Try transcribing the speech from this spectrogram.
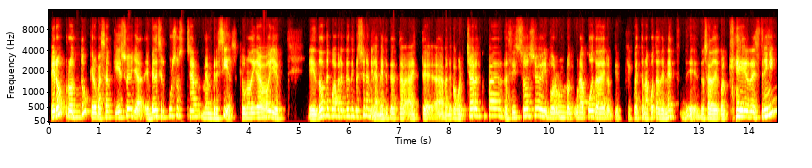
pero pronto quiero pasar que eso ya, en vez de ser cursos, sean membresías, que uno diga, oye, eh, ¿dónde puedo aprender de inversiones? Mira, métete a, este, a Power Challenge, compadre, te haces socio y por una cuota de lo que, cuesta una cuota de net, de, o sea, de cualquier streaming,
